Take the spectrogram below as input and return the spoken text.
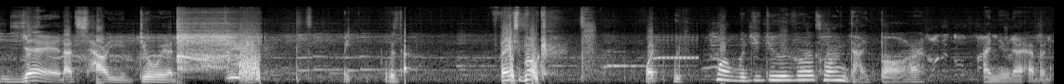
Yeah, that's how you do it. Wait, what that? Facebook! What would, what would you do for a Klondike bar? I knew that happened.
